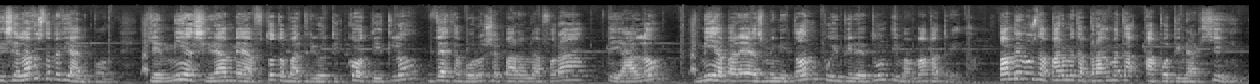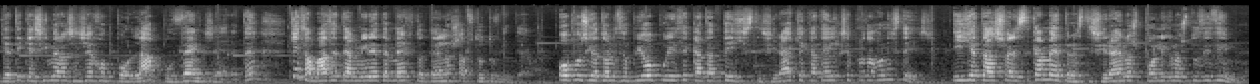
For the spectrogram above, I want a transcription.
Της Ελλάδα στα παιδιά λοιπόν. Και μία σειρά με αυτό τον πατριωτικό τίτλο δεν θα μπορούσε παρά να αφορά τι άλλο, μία παρέα μηνυτών που υπηρετούν τη μαμά πατρίδα. Πάμε όμως να πάρουμε τα πράγματα από την αρχή, γιατί και σήμερα σας έχω πολλά που δεν ξέρετε και θα μάθετε αν μείνετε μέχρι το τέλος αυτού του βίντεο. Όπως για τον ηθοποιό που ήρθε κατά τύχη στη σειρά και κατέληξε πρωταγωνιστής. Ή για τα ασφαλιστικά μέτρα στη σειρά ενός πολύ γνωστού διδήμου.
